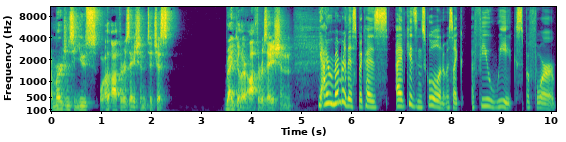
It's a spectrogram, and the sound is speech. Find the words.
emergency use authorization to just regular authorization. Yeah, I remember this because I have kids in school and it was like a few weeks before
